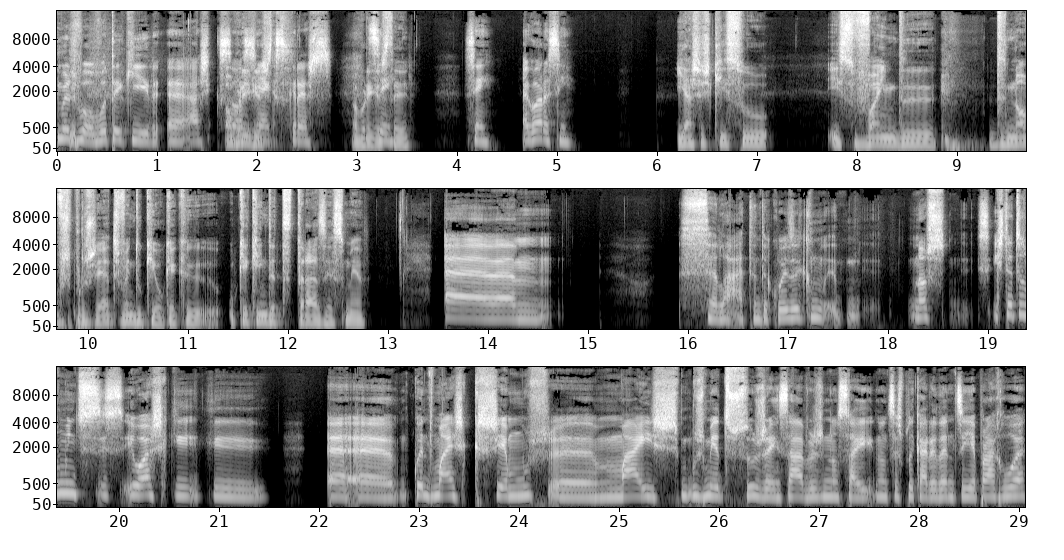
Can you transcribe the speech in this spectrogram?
mas vou, vou ter que ir. Uh, acho que só assim é que se cresce. Obrigas-te Sim. a ir. Sim, agora sim. E achas que isso, isso vem de, de novos projetos? Vem do quê? O que, é que, o que é que ainda te traz esse medo? Sei lá, há tanta coisa que nós. Isto é tudo muito. Eu acho que. que, ah, ah, quanto mais crescemos, ah, mais os medos surgem, sabes? Não sei, não sei explicar. Eu antes ia para a rua,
